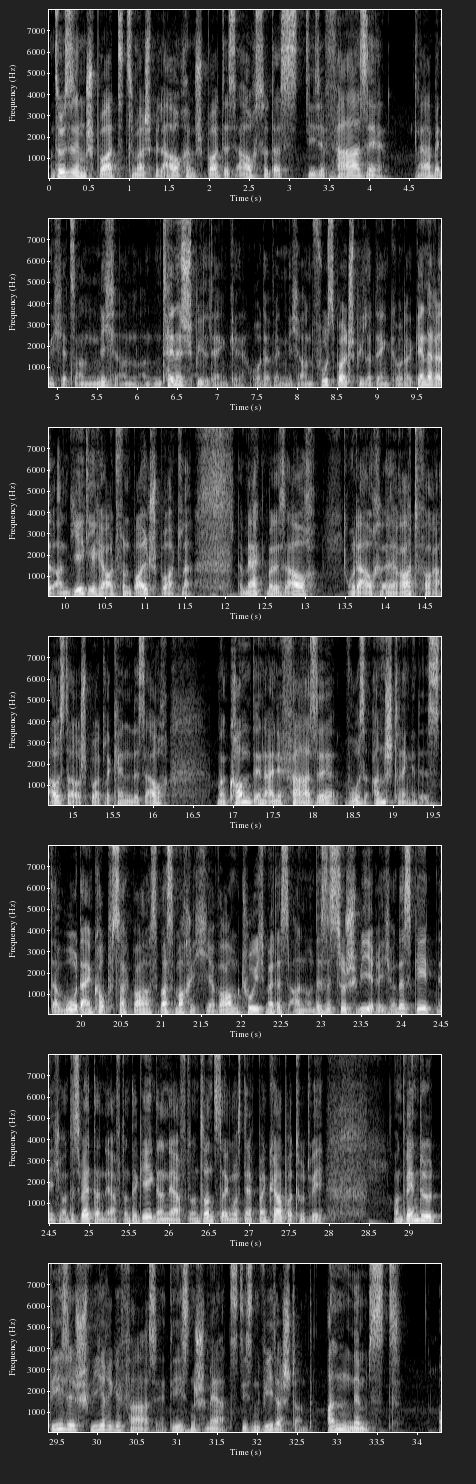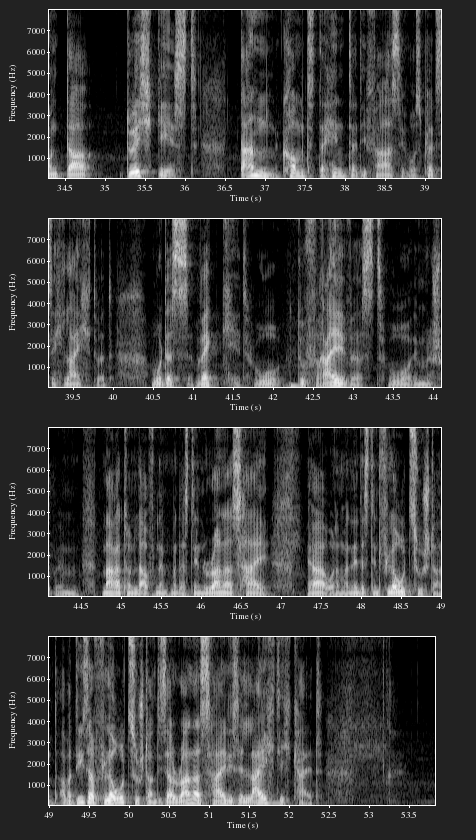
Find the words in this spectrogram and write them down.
Und so ist es im Sport zum Beispiel auch. Im Sport ist auch so, dass diese Phase, ja, wenn ich jetzt an mich, an, an ein Tennisspiel denke oder wenn ich an Fußballspieler denke oder generell an jegliche Art von Ballsportler, da merkt man das auch oder auch äh, Radfahrer, Ausdauersportler kennen das auch. Man kommt in eine Phase, wo es anstrengend ist, da wo dein Kopf sagt, was, was mache ich hier, warum tue ich mir das an und es ist so schwierig und es geht nicht und das Wetter nervt und der Gegner nervt und sonst irgendwas nervt, mein Körper tut weh. Und wenn du diese schwierige Phase, diesen Schmerz, diesen Widerstand annimmst und da durchgehst, dann kommt dahinter die Phase, wo es plötzlich leicht wird, wo das weggeht, wo du frei wirst, wo im, im Marathonlauf nennt man das den Runners High, ja, oder man nennt es den Flow-Zustand. Aber dieser Flow-Zustand, dieser Runners High, diese Leichtigkeit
